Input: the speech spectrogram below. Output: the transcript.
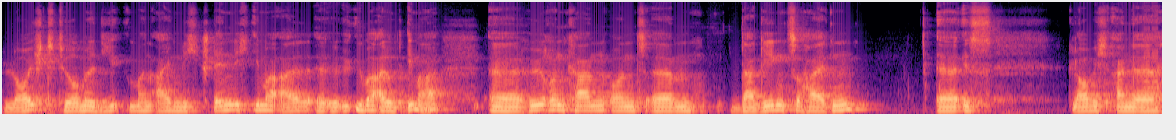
Leuchttürme, die man eigentlich ständig immer all, äh, überall und immer äh, hören kann. Und ähm, dagegen zu halten, äh, ist, glaube ich, eine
